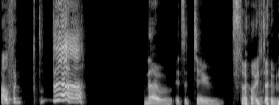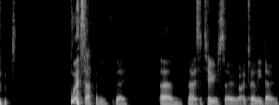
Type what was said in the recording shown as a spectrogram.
Oh, for ah! no, it's a two, so I don't. What is happening today? Um, no, it's a two, so I clearly don't.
